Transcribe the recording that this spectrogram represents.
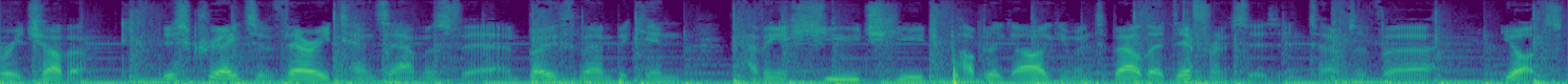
for each other. This creates a very tense atmosphere, and both men begin having a huge, huge public argument about their differences in terms of uh, yachts.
